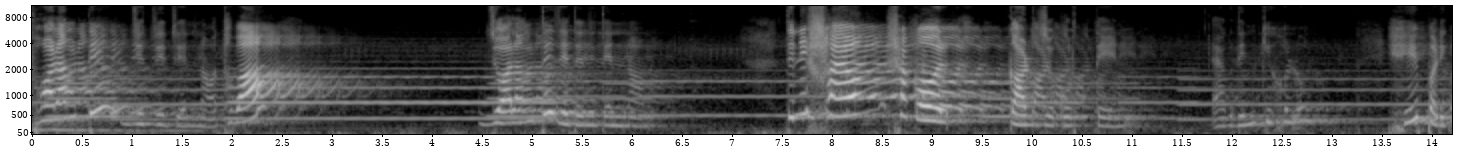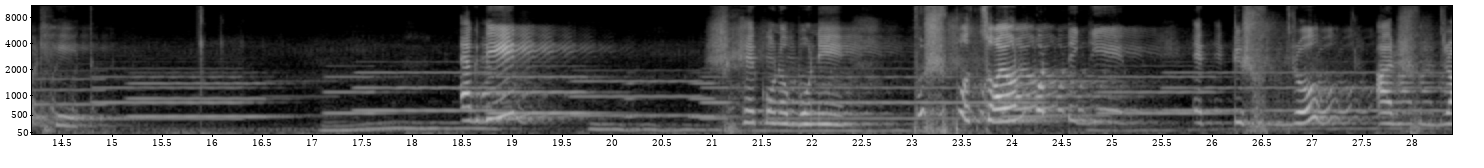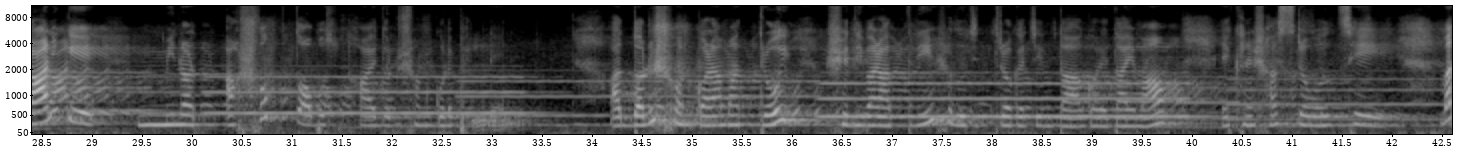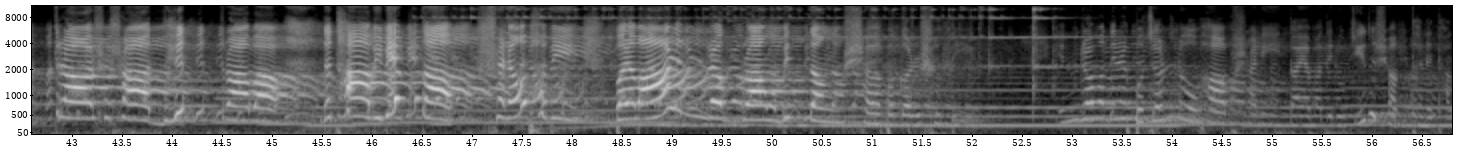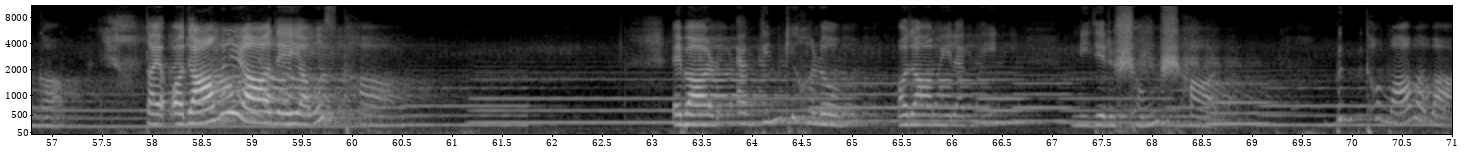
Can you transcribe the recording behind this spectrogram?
ফল আনতে যেতে দিতেন না, অথবা জল আনতে যেতে দিতেন না। তিনি স্বয়ং সকল কার্য করতেন। একদিন কি হলো? হে পরীক্ষিত। একদিন সে কোনো বনে পুষ্প চয়ন করতে গিয়ে একটি শূদ্র আর শূদ্রাণীকে মিলন আসক্ত অবস্থায় দর্শন করে ফেললেন। আর দর্শন করা মাত্রই সে দিবারাত্রি শুধু চিত্রকে চিন্তা করে, তাই মা, এখানে শাস্ত্র বলছে মাত্রা তথা আমাদের প্রচণ্ড ভাবশালী, তাই আমাদের উচিত সাবধানে থাকা। তাই অজামির আজ এই অবস্থা। এবার একদিন কি হলো? অজামিল একদিন নিজের সংসার। বৃদ্ধ মা বাবা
